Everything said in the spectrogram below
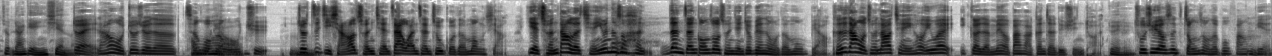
就两点一线了。对，然后我就觉得生活很无趣，就自己想要存钱，再完成出国的梦想。也存到了钱，因为那时候很认真工作存钱，就变成我的目标。可是当我存到钱以后，因为一个人没有办法跟着旅行团，对，出去又是种种的不方便。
